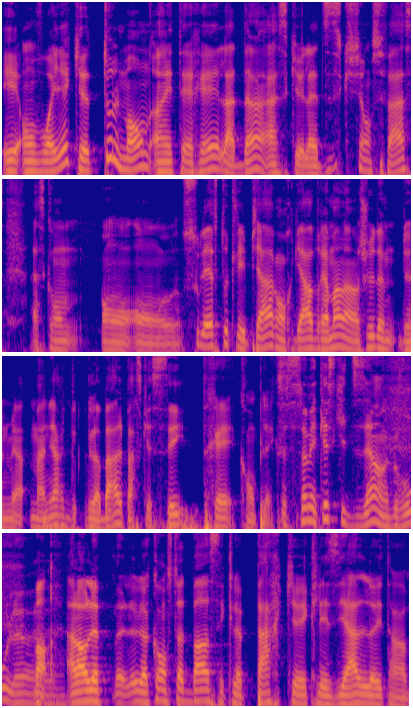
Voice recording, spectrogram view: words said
et on voyait que tout le monde a intérêt là-dedans à ce que la discussion se fasse, à ce qu'on on, on soulève toutes les pierres, on regarde vraiment l'enjeu d'une ma- manière gl- globale parce que c'est très complexe. C'est ça, mais qu'est-ce qu'il disait en gros là? Bon, alors le, le constat de base, c'est que le parc ecclésial là, est en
